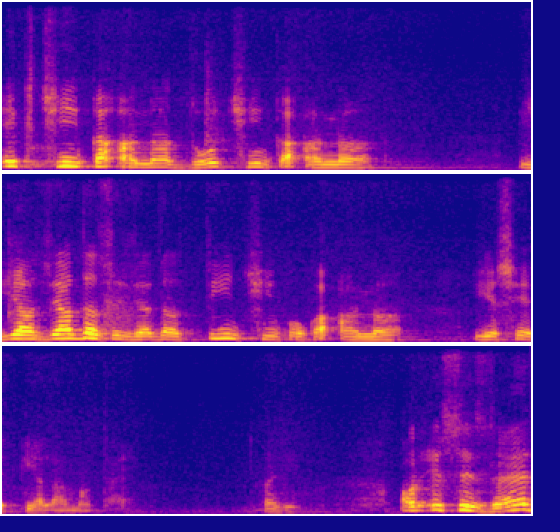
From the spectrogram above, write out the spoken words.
ایک چھینک کا آنا، دو چھینک کا آنا، یا زیادہ سے زیادہ تین چھینکوں کا آنا، یہ صحت کی علامت ہے۔ ہاں جی۔ اور اس سے زائد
